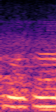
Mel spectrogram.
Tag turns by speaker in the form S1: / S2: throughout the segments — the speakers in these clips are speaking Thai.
S1: Thank you.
